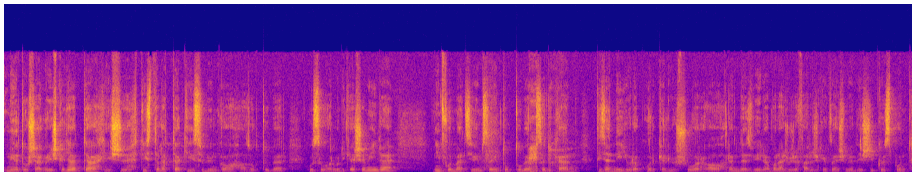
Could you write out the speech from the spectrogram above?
Méltósággal és kegyelettel és tisztelettel készülünk az október 23. eseményre. Információim szerint október 20-án 14 órakor kerül sor a rendezvényre a Balázs József Városi Könyvtárosi Művelési Központ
